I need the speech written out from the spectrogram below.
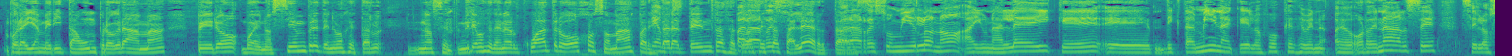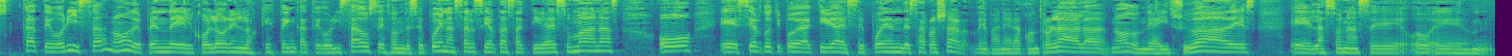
por ahí amerita un programa, pero bueno, siempre tenemos que estar, no sé, tendríamos que tener cuatro ojos o más para estar atentas a todas estas alertas. Para resumirlo, ¿no? Hay una ley que eh, dictamina que los bosques deben eh, ordenarse, se los categoriza, ¿no? Depende del color en los que estén categorizados, es donde se pueden hacer ciertas actividades humanas o eh, cierto tipo de actividades se pueden desarrollar de manera controlada, ¿no? Donde hay ciudades, las zonas Mm,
